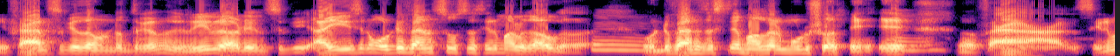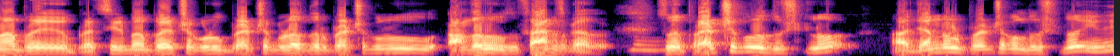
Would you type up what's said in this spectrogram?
ఈ ఫ్యాన్స్కి ఏదో ఉంటుంది కానీ రియల్ ఆడియన్స్కి ఆ ఈ సినిమా ఒట్టి ఫ్యాన్స్ చూస్తే సినిమాలు కావు కదా. ఒట్టి ఫ్యాన్స్ ఇస్తే మొదటి మూడు షోలే సినిమా ప్రే- ప్రతి సినిమా ప్రేక్షకుడు ప్రేక్షకులు అందరూ ప్రేక్షకులు అందరూ ఫ్యాన్స్ కాదు. సో ప్రేక్షకుల దృష్టిలో ఆ జనరల్ ప్రేక్షకుల దృష్టిలో ఇది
